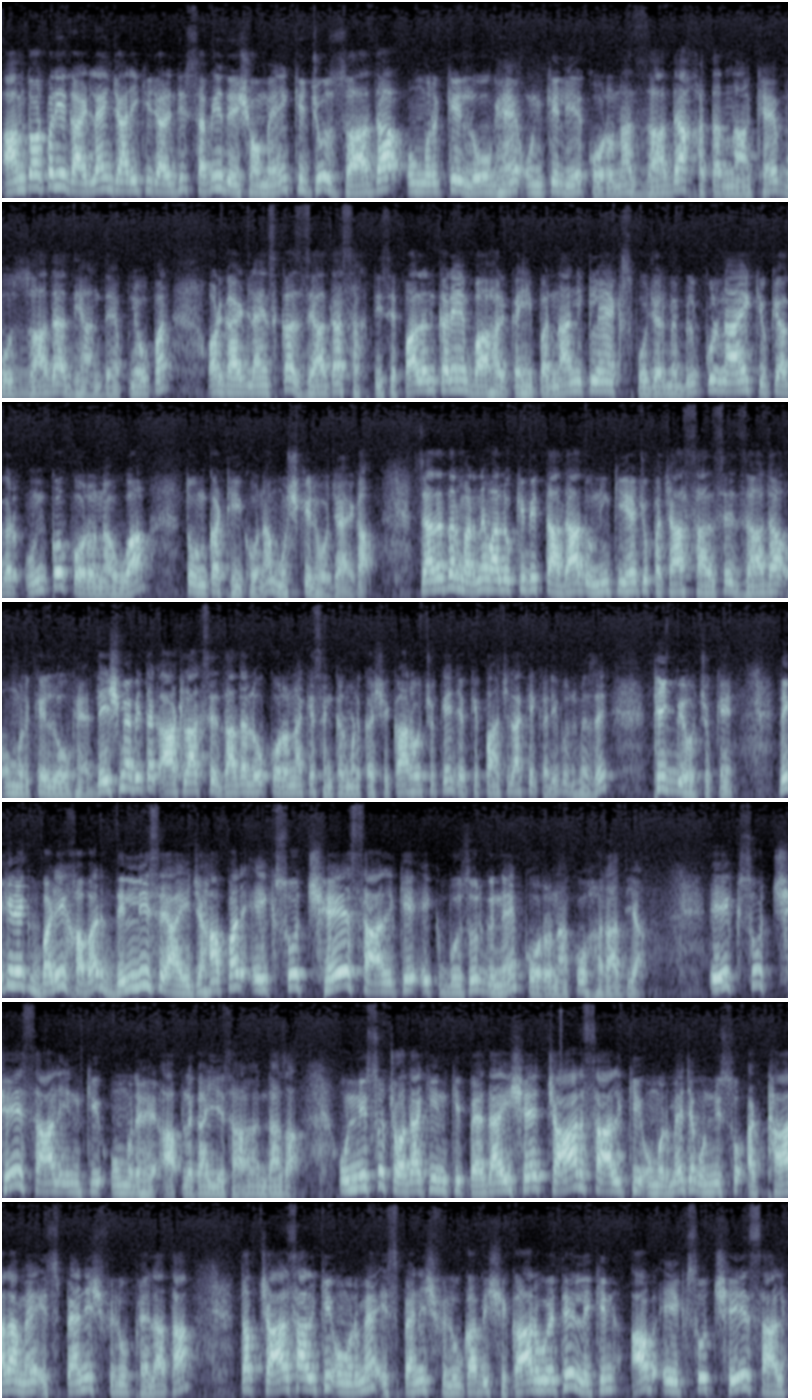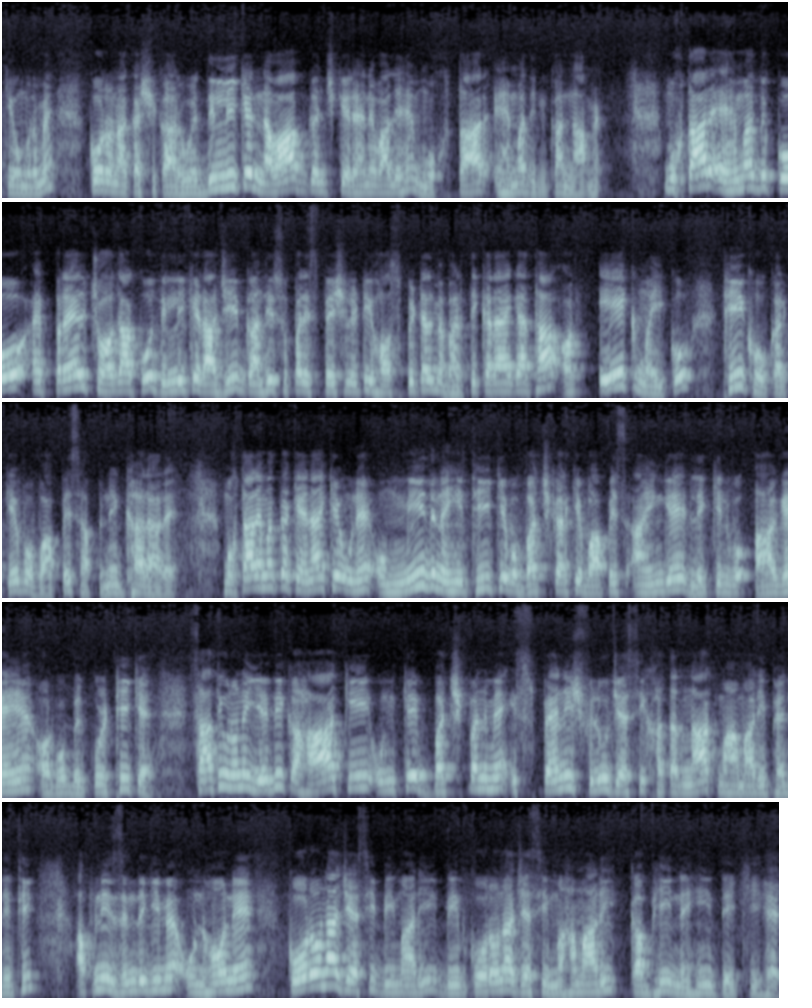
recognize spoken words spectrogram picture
आमतौर पर यह गाइडलाइन जारी की जा रही थी सभी देशों में कि जो ज़्यादा उम्र के लोग हैं, उनके लिए कोरोना ज़्यादा ख़तरनाक है, वो ज़्यादा ध्यान दें अपने ऊपर और गाइडलाइंस का ज़्यादा सख्ती से पालन करें। बाहर कहीं पर ना निकलें एक्सपोजर में बिल्कुल ना आए, क्योंकि अगर उनको कोरोना हुआ तो उनका ठीक होना मुश्किल हो जाएगा। ज़्यादातर मरने वालों की भी तादाद उन्हीं की है जो 50 साल से ज़्यादा उम्र के लोग हैं। देश में अभी तक 8 लाख से ज़्यादा लोग कोरोना के संक्रमण का शिकार हो चुके हैं, जबकि 5 लाख के करीब उसमें से ठीक भी हो चुके हैं। लेकिन एक बड़ी खबर दिल्ली से आई, जहाँ पर 106 साल के एक बुज़ुर्ग ने कोरोना को हरा दिया। 106 साल इनकी उम्र है। आप लगाइए अंदाज़ा। 1914 की इनकी पैदाइश है। चार साल की उम्र में जब 1918 में स्पेनिश फ्लू फैला था, तब चार साल की उम्र में स्पेनिश फ्लू का भी शिकार हुए थे, लेकिन अब 106 साल की उम्र में कोरोना का शिकार हुए। दिल्ली के नवाबगंज के रहने वाले हैं मुख्तार अहमद, इनका नाम है। मुख्तार अहमद को अप्रैल 14 को दिल्ली के Rajiv Gandhi super speciality hospital में भर्ती कराया गया था और एक मई को ठीक होकर के वो वापस अपने घर आ रहे। मुख्तार अहमद का कहना है कि उन्हें उम्मीद नहीं थी कि वो बच करके वापस आएँगे, लेकिन वो आ गए हैं और वो बिल्कुल ठीक है। साथ ही उन्होंने ये भी कहा कि उनके बचपन में स्पेनिश फ्लू जैसी खतरनाक महामारी फैली थी। अपनी ज़िंदगी में उन्होंने कोरोना जैसी बीमारी बी, कोरोना जैसी महामारी कभी नहीं देखी है।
